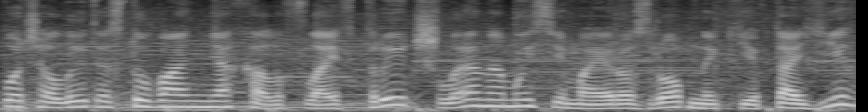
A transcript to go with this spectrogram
почали тестування Half-Life 3 членами сімей розробників та їх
